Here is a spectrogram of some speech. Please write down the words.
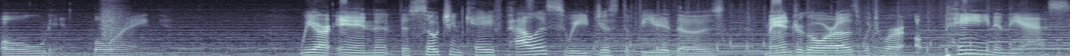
old and boring. We are in the Sochen Cave Palace. We just defeated those Mandragoras, which were a pain in the ass,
